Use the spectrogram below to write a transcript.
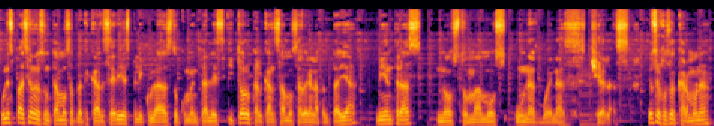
un espacio donde nos juntamos a platicar series, películas, documentales y todo lo que alcanzamos a ver en la pantalla mientras nos tomamos unas buenas chelas. Yo soy José Carmona,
